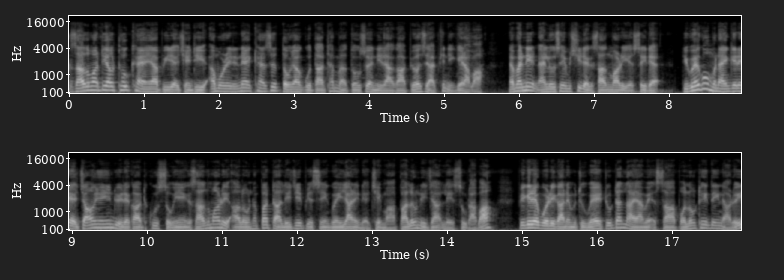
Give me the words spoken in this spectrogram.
ကစားသမားတယောက်ထုတ်ခံရပြီးတဲ့အချိန်ထိအမိုရီနေနဲ့ခန်စစ်၃ယောက်ကိုသာထပ်မံသုံးဆွဲနေတာကပြောစရာဖြစ်နေခဲ့တာပါ။နံပါတ်1နိုင်လို့စိတ်မရှိတဲ့ကစားသမားတွေရဲ့စိတ်သက် ဒီဘွဲကိုမနိုင်ခဲ့တဲ့အကြောင်းရင်းတွေကတခုဆိုရင်ကစားသမားတွေအားလုံးနှစ်ပတ်တာလေးချင်းပြင်ဆင်ခွင့်ရနေတဲ့အချိန်မှာဘာလို့နေကြလဲဆိုတာပါပြီးခဲ့တဲ့ပွဲတွေကနဲ့မတူပဲတိုးတက်လာရမယ့်အစားဘောလုံးထိမ့်သိမ်းတာတွေ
